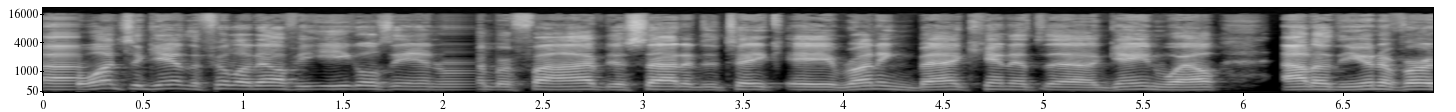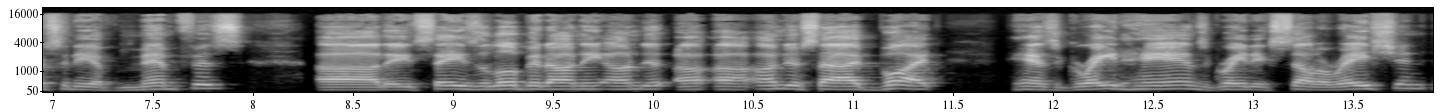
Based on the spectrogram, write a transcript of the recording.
Uh, once again, the Philadelphia Eagles in number five decided to take a running back, Kenneth uh, Gainwell, out of the University of Memphis. Uh, they say he's a little bit on the under, uh, uh, underside, but has great hands, great acceleration.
